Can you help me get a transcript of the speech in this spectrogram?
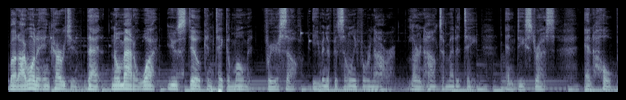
But I want to encourage you that no matter what, you still can take a moment for yourself, even if it's only for an hour. Learn how to meditate and de-stress and hope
